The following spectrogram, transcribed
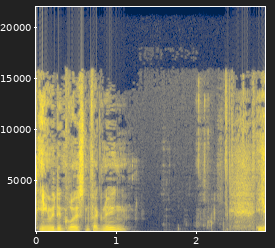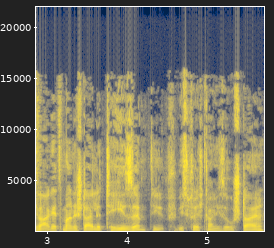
Irgendwie mit dem größten Vergnügen. Ich wage jetzt mal eine steile These, die ist vielleicht gar nicht so steil,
